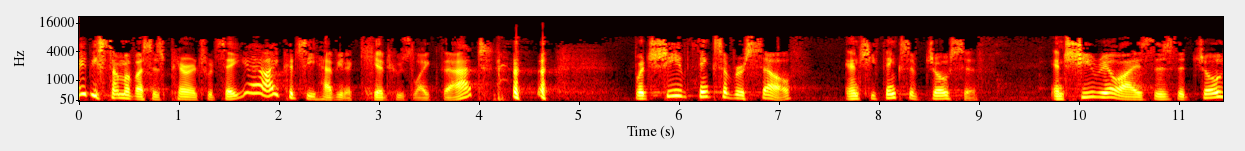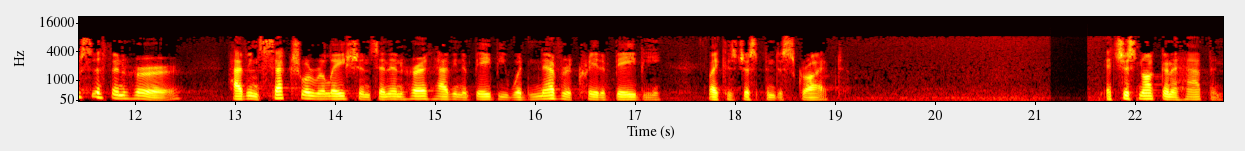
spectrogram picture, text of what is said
Maybe some of us as parents would say, yeah, I could see having a kid who's like that. but she thinks of herself and she thinks of Joseph and she realizes that Joseph and her having sexual relations and then her having a baby would never create a baby like has just been described. It's just not going to happen.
